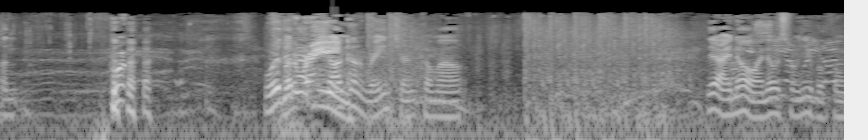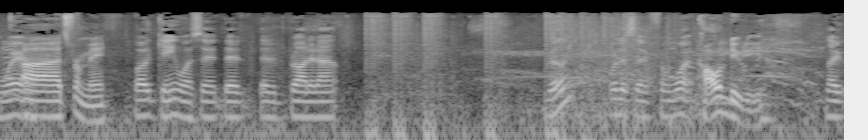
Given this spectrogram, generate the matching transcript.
Un- Where did Let that rain. shotgun rain term come out? Yeah, I know, I know it's from you, but from where? Uh, it's from me. What game was it that that brought it out? Really? What is it? From what? Call of Duty. Like,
